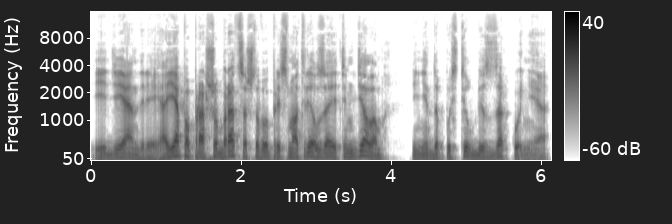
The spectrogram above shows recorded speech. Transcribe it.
«Иди, Андрей, а я попрошу браться, чтобы присмотрел за этим делом и не допустил беззакония.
